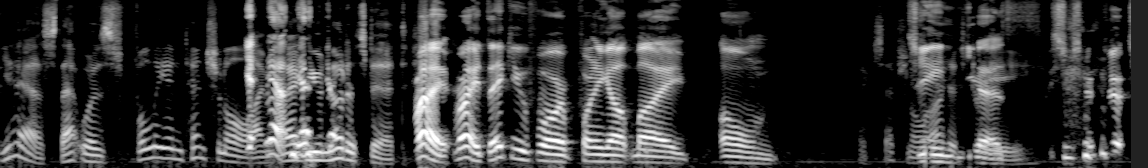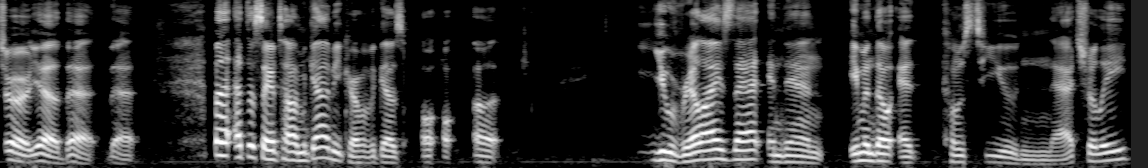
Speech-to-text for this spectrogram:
yes, that was fully intentional. Yeah, I'm yeah, glad yeah, you noticed it. Right, right. Thank you for pointing out my own Exceptional genius. artistry. Sure, sure, sure, yeah, that, that. But at the same time, you gotta be careful because uh, uh, uh, you realize that, and then even though it comes to you naturally,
